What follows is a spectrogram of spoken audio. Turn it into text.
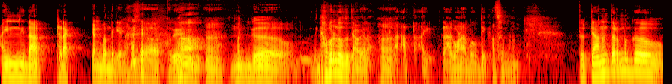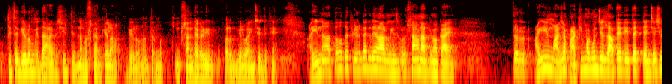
आईंनी दार ठडाक्यान बंद केलं. हां. मग मी घाबरलो होतो त्यावेळेला. आता आई रागवणार बहुतेक असं म्हणून. तर त्यानंतर मग तिथं गेलो मी दारापाशी ते नमस्कार केला. गेलो नंतर मग संध्याकाळी परत गेलो आईच्या तिथे. आईंना आता तर फीडबॅक देणार मी सगळं सांगणार किंवा काय. तर आई माझ्या पाठीमागून जे जात आहेत येत आहेत त्यांच्याशी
